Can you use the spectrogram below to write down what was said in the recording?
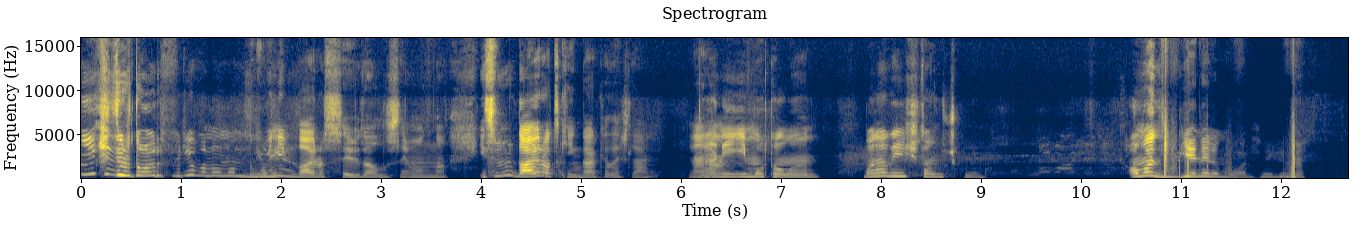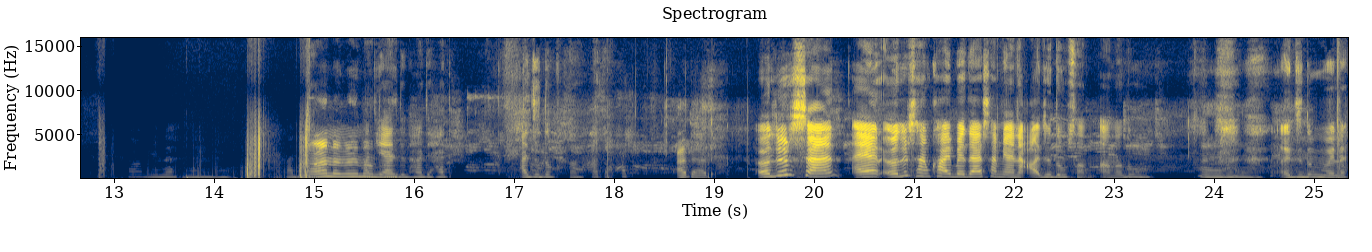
niye ikidir tarif veriyor bana onu Ne anlamadım. bileyim Dairot sevdalısıyım onunla. İsmim Dairot King arkadaşlar. Yani immortal man. Bana da hiç tam çıkmıyor. Ama yenerim bu arada söyleyeyim mi? Tamam, yine. Hadi, aynen. hadi Hadi yendin hadi hadi. Acıdım sana hadi hadi. hadi. hadi. Ölürsen eğer ölürsem kaybedersem yani acıdım sana anladın mı? Acıdım böyle.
